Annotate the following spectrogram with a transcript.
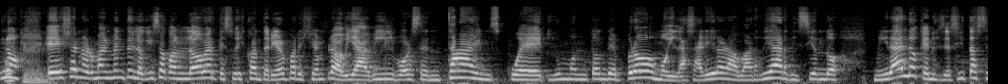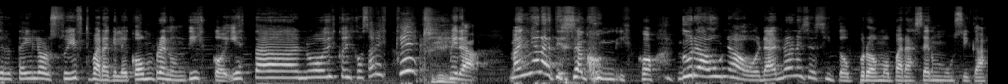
no. Ella normalmente lo que hizo con Lover, que su disco anterior, por ejemplo, había billboards en Times Square y un montón de promo y la salieron a bardear diciendo, mirá lo que necesita hacer Taylor Swift para que le compren un disco. Y este nuevo disco dijo, ¿sabes qué? Sí. Mira, mañana te saco un disco, dura una hora, no necesito promo para hacer música.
